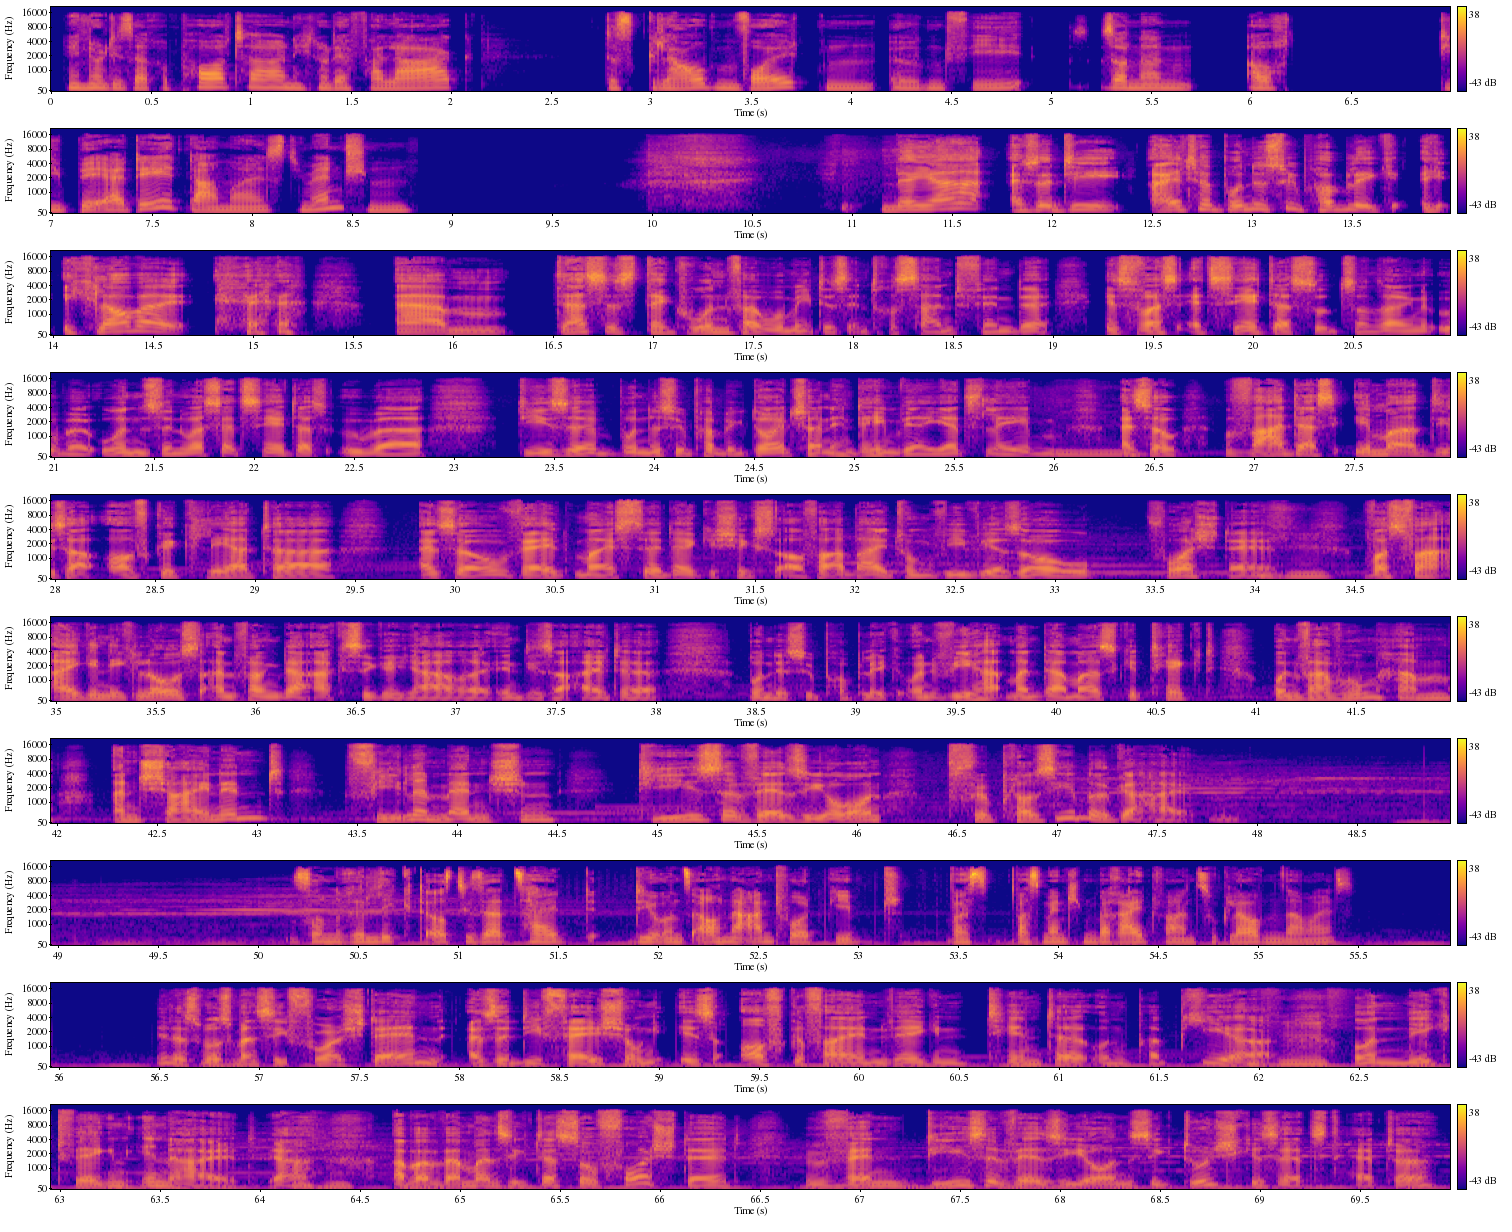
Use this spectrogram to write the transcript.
nicht nur dieser Reporter, nicht nur der Verlag das glauben wollten irgendwie, sondern auch die BRD damals, die Menschen. Naja, also die alte Bundesrepublik, ich, ich glaube, ähm, das ist der Grund, warum ich das interessant finde, ist, was erzählt das sozusagen über uns und was erzählt das über diese Bundesrepublik Deutschland, in dem wir jetzt leben. Mhm. Also war das immer dieser aufgeklärte, also Weltmeister der Geschichtsaufarbeitung, wie wir so vorstellen. Mhm. Was war eigentlich los Anfang der 80er Jahre in dieser alten Bundesrepublik? Und wie hat man damals getickt? Und warum haben anscheinend viele Menschen diese Version für plausibel gehalten. So ein Relikt aus dieser Zeit, die uns auch eine Antwort gibt, was, was Menschen bereit waren zu glauben damals. Ja, das muss man sich vorstellen. Also die Fälschung ist aufgefallen wegen Tinte und Papier mhm. und nicht wegen Inhalt. Ja? Mhm. Aber wenn man sich das so vorstellt, wenn diese Version sich durchgesetzt hätte,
